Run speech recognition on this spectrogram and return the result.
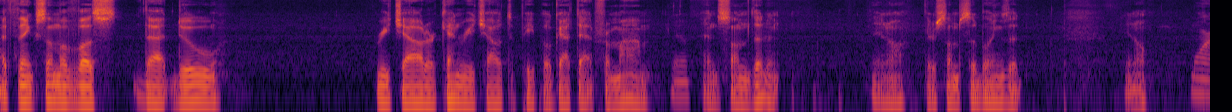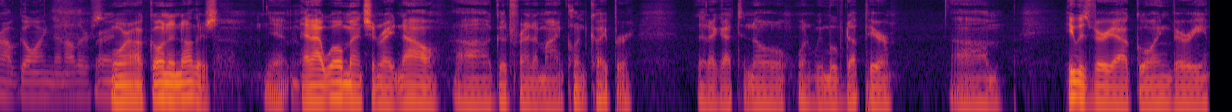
I think some of us that do reach out or can reach out to people got that from mom, Yeah. and some didn't. You know, there's some siblings that, you know, More outgoing than others. Right. more outgoing than others. Yeah, and I will mention right now, uh, a good friend of mine, Clint Kuiper, that I got to know when we moved up here. Um, he was very outgoing, very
